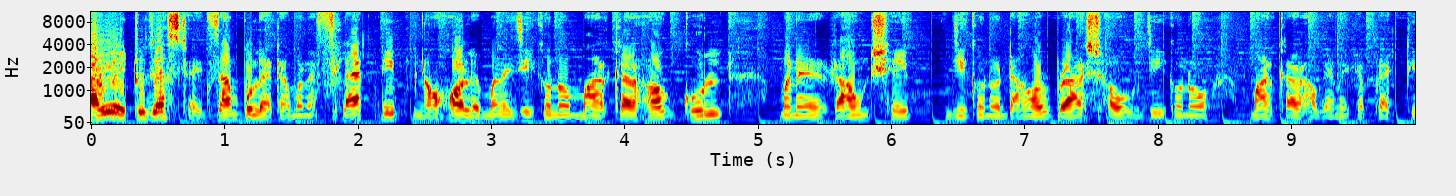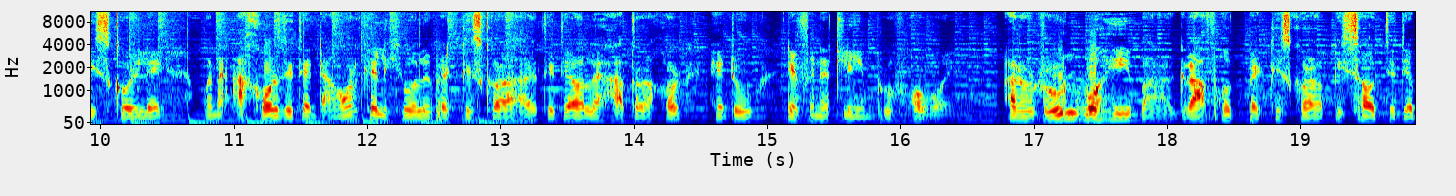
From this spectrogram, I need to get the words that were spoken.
আৰু এইটো জাষ্ট এক্সাম্পল এটা মানে ফ্লেট নিপ নহ'লে মানে যিকোনো মাৰ্কাৰ হওক গোল মানে ৰাউণ্ড শ্বেপ যিকোনো ডাঙৰ ব্ৰাছ হওক যিকোনো মাৰ্কাৰ হওক এনেকৈ প্ৰেক্টিচ কৰিলে মানে আখৰ যেতিয়া ডাঙৰকৈ লিখিবলৈ প্ৰেক্টিচ কৰা হয় তেতিয়াহ'লে হাতৰ আখৰ সেইটো ডেফিনেটলি ইম্প্ৰুভ হ'বই। আৰু ৰুল বহি বা গ্ৰাফত প্ৰেক্টিচ কৰাৰ পিছত যেতিয়া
